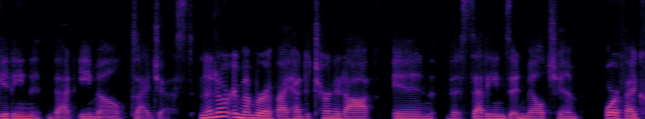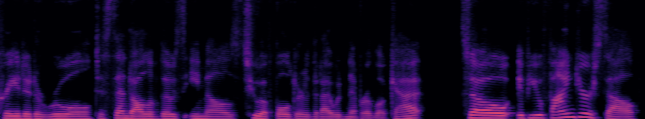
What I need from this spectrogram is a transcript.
getting that email digest. And I don't remember if I had to turn it off in the settings in MailChimp or if I created a rule to send all of those emails to a folder that I would never look at. So if you find yourself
